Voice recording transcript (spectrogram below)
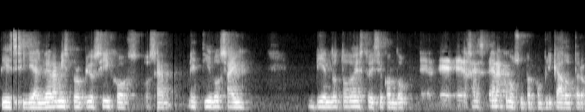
Dice, y al ver a mis propios hijos, o sea, metidos ahí, viendo todo esto, dice, cuando, eh, eh, era como súper complicado, pero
